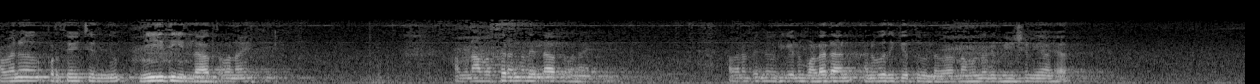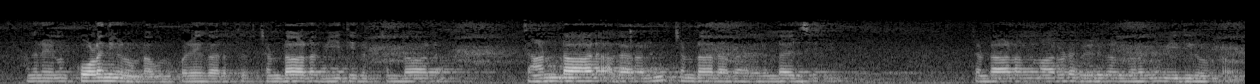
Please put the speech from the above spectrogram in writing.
അവന് പ്രത്യേകിച്ച് നീതിയില്ലാത്തവനായി. അവന് അവസരങ്ങളില്ലാത്തവനായി. അവനെ പിന്നെ ഒരിക്കലും വളരാൻ അനുവദിക്കത്തുമില്ല. കാരണം അവനൊരു ഭീഷണിയായാൽ അങ്ങനെയാണ് കോളനികൾ ഉണ്ടാകുന്നത് പഴയ കാലത്ത് ചണ്ടാല വീതികൾ ചണ്ടാല ചാണ്ടാല അകാര ചണ്ടാല അകാര രണ്ടായിരം ശരി. ചണ്ടാളന്മാരുടെ വീടുകൾ നിറഞ്ഞ വീതികൾ ഉണ്ടാകും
